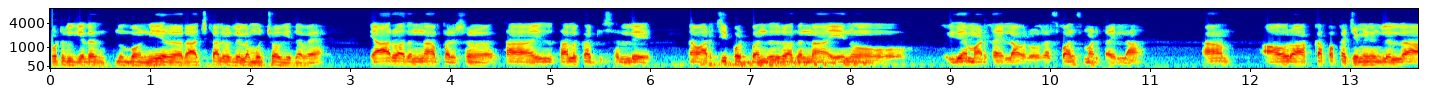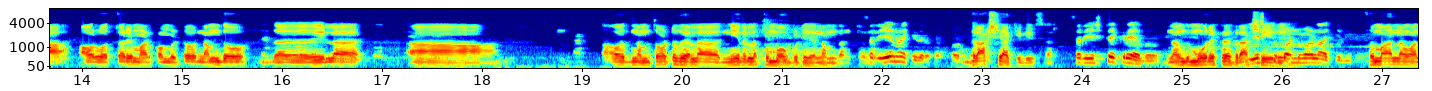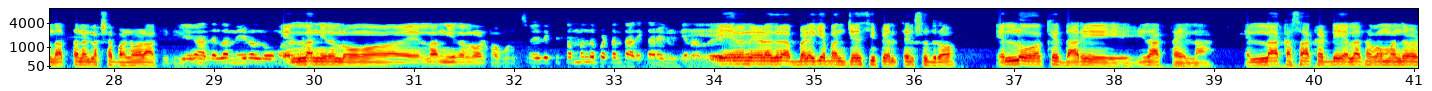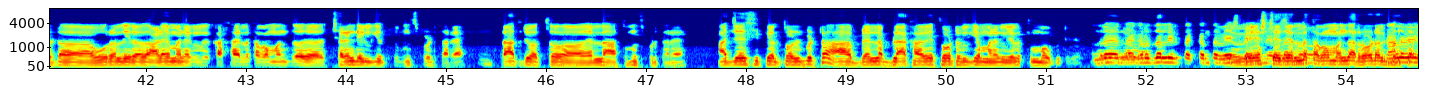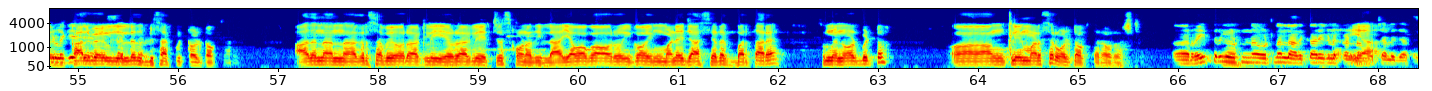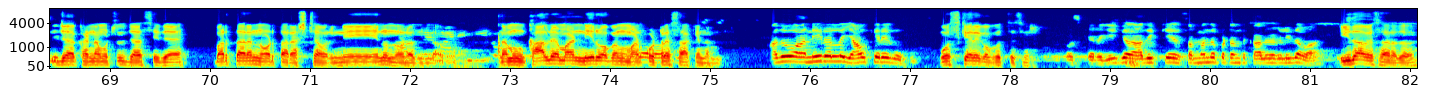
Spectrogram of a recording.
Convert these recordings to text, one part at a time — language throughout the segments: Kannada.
ಹೋಟೆಲ್ಗೆಲ್ಲ ತುಂಬ ನೀರು, ರಾಜಕಾಲುವೆಗಳೆಲ್ಲ ಮುಚ್ಚೋಗಿದ್ದಾವೆ. ಯಾರು ಅದನ್ನ ಪರಿಶ್ರಮ ತಾ- ಇದು ತಾಲೂಕು ಆಫೀಸಲ್ಲಿ ನಾವು ಅರ್ಜಿ ಕೊಟ್ಟು ಬಂದಿದ್ರು ಅದನ್ನ ಏನು ಇದೇ ಮಾಡ್ತಾ ಇಲ್ಲ ಅವರು ರೆಸ್ಪಾನ್ಸ್ ಮಾಡ್ತಾ ಇಲ್ಲ. ಅವರು ಅಕ್ಕಪಕ್ಕ ಜಮೀನುಗಳೆಲ್ಲ ಅವ್ರು ಒತ್ತುವರಿ ಮಾಡ್ಕೊಂಡ್ಬಿಟ್ಟು ನಮ್ದು ಇಲ್ಲ, ಆ, ಅವ್ರು ನಮ್ಮ ತೋಟದೆಲ್ಲ ನೀರೆಲ್ಲ ತುಂಬೋಗ್ಬಿಟ್ಟಿದೆ ಹೋಗ್ಬಿಟ್ಟಿದೆ ಸರ್, ಏನ್? ದ್ರಾಕ್ಷಿ ಹಾಕಿದೀವಿ ಸರ್. ಸರ್ ಎಷ್ಟು ಎಕರೆ ಅದು? ನಮ್ದು ಮೂರ್ ಎಕರೆ ದ್ರಾಕ್ಷಿ ಎಷ್ಟು ಇದೆ. ಬಂಡವಾಳ ಹಾಕಿದೀವಿ ಸುಮಾರು ನಾವು ಒಂದ್ ಹತ್ತೆರಡು ಲಕ್ಷ ಬಂಡವಾಳ ಹಾಕಿದೀವಿ. ಈಗ ಅದೆಲ್ಲ ನೀರಲ್ಲಿ ಹೋಮ- ಎಲ್ಲ ನೀರಲ್ಲಿ ಹೋ- ಎಲ್ಲ ನೀರಲ್ಲಿ ಹೊರಟೋಗ್ಬಿಡ್ತು ಇದಕ್ಕೆ ಸಂಬಂಧಪಟ್ಟಂತ ಅಧಿಕಾರಿಗಳಿಗೆ ಏನಾದ್ರು ಏನೇನ್ ಹೇಳಿದ್ರೆ ಬೆಳಗ್ಗೆ ಬಂದ್ ಜೆ ಸಿ ಪಿ ಅಲ್ಲಿ ತೆಗ್ಸಿದ್ರು. ಎಲ್ಲೂ ಹೋಗಕ್ಕೆ ದಾರಿ ಇದಾಗ್ತಾ ಇಲ್ಲ. ಎಲ್ಲಾ ಕಸ ಕಡ್ಡಿ ಎಲ್ಲ ತಗೊಂಬಂದು ಟ- ಊರಲ್ಲಿ ಇರೋದು ಹಳೆ ಮನೆಗಳ ಕಸ ಎಲ್ಲ ತಗೊಂಬಂದು ಚರಂಡಿಗಳಿಗೆ ತುಂಬಿಸ್ಬಿಡ್ತಾರೆ. ರಾತ್ರಿ ಹೊತ್ತು ಎಲ್ಲ ತುಂಬಿಸ್ಬಿಡ್ತಾರೆ. ಆ ಜೆ ಸಿ ಪಿ ಅಲ್ಲಿ ತೊಳ್ಬಿಟ್ಟು ಆ ಎಲ್ಲ ಬ್ಲಾಕ್ ಆಗಿ ತೋಟಲ್ಗೆ ಮನೆಗಳಿಗೆಲ್ಲ ತುಂಬೋಗ್ಬಿಟ್ಟಿದೆ. ಅಂದ್ರೆ ನಗರದಲ್ಲಿ ವೇಸ್ಟೇಜ್ ಎಲ್ಲ ತಗೊಂಬಂದ ರೋಡಲ್ಲಿ ಕಾಲುವೆಗಳಿಗೆ ಕಾಲುವೆಗಳಿಗೆಲ್ಲ ಬಿಸಾಕ್ಬಿಟ್ಟು ಹೊರಟೋಗ್ತಾರೆ ಅದನ್ನ ನಗರಸಭೆಯವರಾಗ್ಲಿ ಇವರಾಗ್ಲಿ ಎಚ್ಚರಿಸ್ಕೊಳೋದಿಲ್ಲ. ಯಾವಾಗ ಅವರು ಈಗ ಹಿಂಗ್ ಮಳೆ ಜಾಸ್ತಿ ಆದಾಗ ಬರ್ತಾರೆ. ಸುಮ್ಮನೆ ನೋಡ್ಬಿಟ್ಟು ಹಂಗ್ ಕ್ಲೀನ್ ಮಾಡಿಸ್ತಾರೆ ಹೊರಟೋಗ್ತಾರೆ ಅವ್ರು ಅಷ್ಟೇ. ರೈತರಿಗೆ ಅಧಿಕಾರಿಗಳ ಕಣ್ಣ ಯಾ- ಮುಚ್ಚಾಲೆ ಜಾಸ್ತಿ ಇದೆ. ನಿಜ ಕಣ್ಣ ಮುಚ್ಚಲು ಜಾಸ್ತಿ ಇದೆ. ಬರ್ತಾರೆ ನೋಡ್ತಾರೆ ಅಷ್ಟೇ ಅವ್ರು. ಇನ್ನೇನು ನೋಡೋದಿಲ್ಲ ಅವ್ರು. ನಮ್ಗೆ ಕಾಲುವೆ ಮಾಡಿ ನೀರು ಹೋಗಂಗ್ ಮಾಡ್ಕೊಟ್ರೆ ಸಾಕೆ ನಮ್ಗೆ. ಅದು ಆ ನೀರೆಲ್ಲ ಯಾವ ಕೆರೆಗೆ ಹೋಗುತ್ತೆ ಹೊಸ್ಕೆರೆಗೆ ಹೋಗುತ್ತೆ ಸರ್. ಹೊಸಕೆರೆಗೆ. ಈಗ ಅದಕ್ಕೆ ಸಂಬಂಧಪಟ್ಟಂತ ಕಾಲುವೆಗಳಿದಾವ ಇದಾವೆ? ಸರ್ ಅದು.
